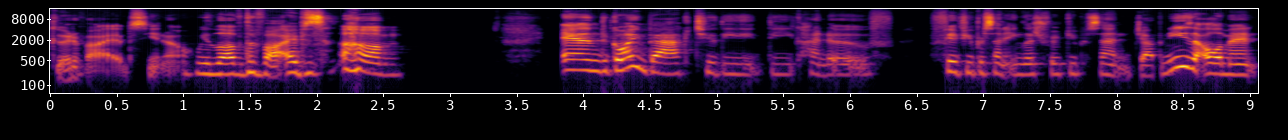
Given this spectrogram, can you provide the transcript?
good vibes. You know, we love the vibes. Um, and going back to the the kind of 50% English, 50% Japanese element,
